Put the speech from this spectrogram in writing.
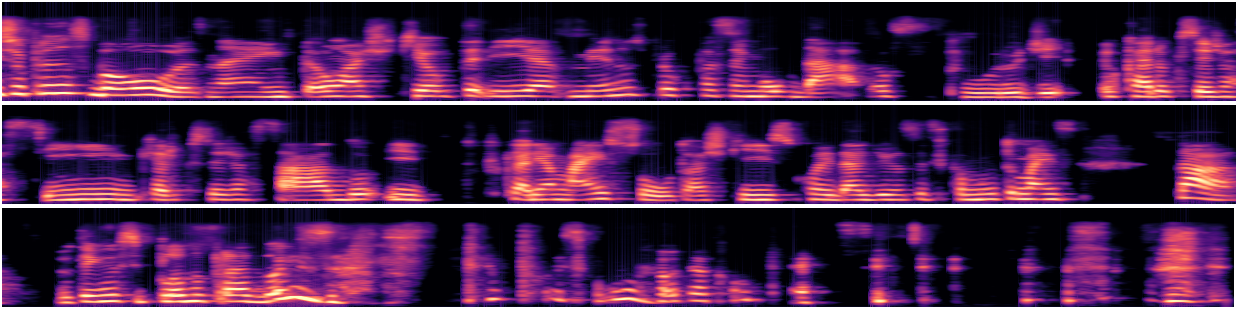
e surpresas boas, né? Então acho que eu teria menos preocupação em moldar o futuro de eu quero que seja assim, quero que seja assado e ficaria mais solto. Acho que isso com a idade você fica muito mais, tá? Eu tenho esse plano para dois anos. Depois vamos ver o que acontece.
